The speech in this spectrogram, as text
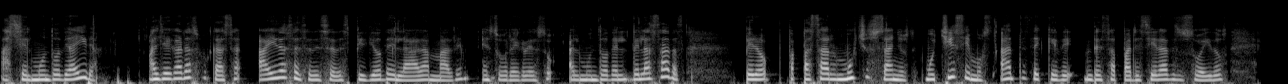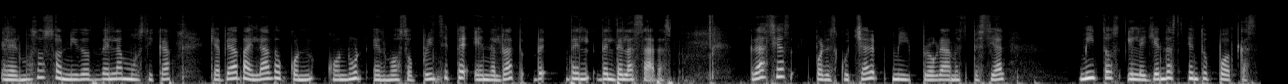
hacia el mundo de Aida. Al llegar a su casa, Aida se, despidió de la hada madre en su regreso al mundo de las hadas, pero pasaron muchos años, muchísimos, antes de que desapareciera de sus oídos el hermoso sonido de la música que había bailado con, un hermoso príncipe en el rato del de, las hadas. Gracias por escuchar mi programa especial Mitos y Leyendas en tu podcast.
